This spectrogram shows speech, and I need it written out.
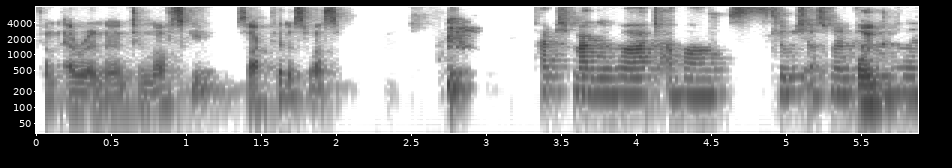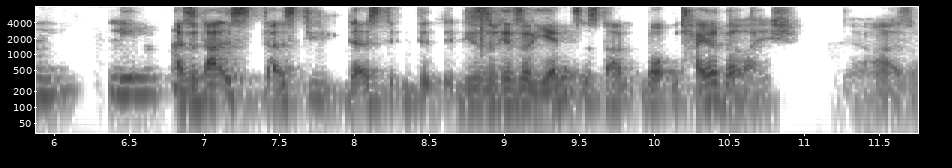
von Aaron Antonowski. Sagt ihr das was? Habe ich mal gehört, aber das ist, glaube ich, aus meinem und, Leben. Also da ist, da ist die, da ist diese Resilienz ist da dort ein Teilbereich. Ja, also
